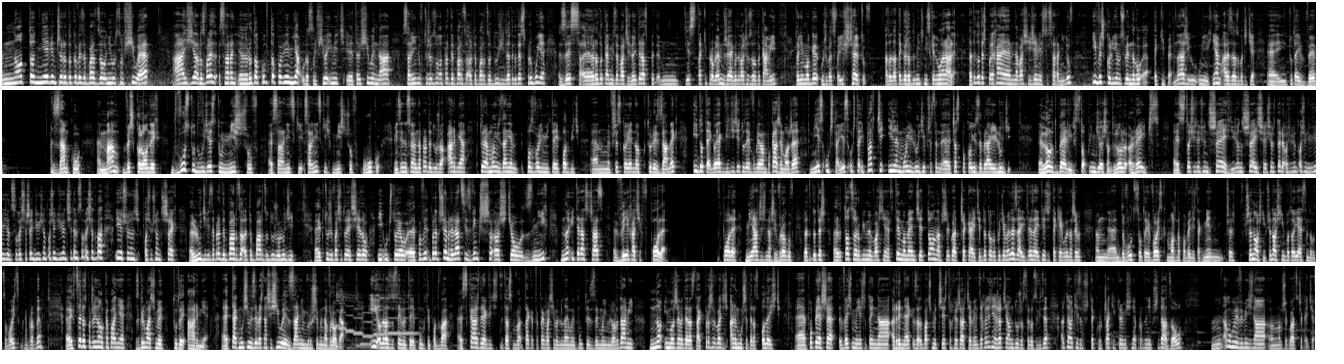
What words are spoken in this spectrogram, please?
no to nie wiem, czy Rodokowie za bardzo nie urosną w siłę, a jeśli rozwalę Saran Rodoków, to powiem ja urosnąć w siłę i mieć e, te siły na Saranidów, którzy są naprawdę bardzo, ale to bardzo duzi, dlatego też spróbuję z e, Rodokami zawalczyć. No i teraz jest taki problem, że jak będę walczył z Rodokami, to nie mogę używać swoich szczelców. A to dlatego, żeby mieć niskie morale. Dlatego też pojechałem na właśnie ziemię z Saranidów i wyszkoliłem sobie nową e, ekipę. Na razie u mnie ich nie mam, ale zaraz zobaczycie tutaj w zamku mam wyszkolonych 220 mistrzów e, saranicki, saranickich mistrzów łuku. Więc jednym słowem naprawdę duża armia, która moim zdaniem pozwoli mi tutaj podbić um, wszystko jedno, który zamek. I do tego, jak widzicie tutaj w ogóle wam pokażę może, jest uczta, jest uczta i patrzcie ile moi ludzie przez ten e, czas pokoju zebrali ludzi. Lord Belir 150, Lord Rages 176, 96, 64, 88, 90, 126, 98, 97, 122 i 83 ludzi, więc naprawdę bardzo, ale to bardzo dużo ludzi, e, którzy właśnie tutaj siedzą i ucztują. E, polepszyłem relacje z większością z nich, no i teraz czas wyjechać w pole w pole, miażdżyć naszych wrogów, dlatego też to, co robimy właśnie w tym momencie, to na przykład, czekajcie, do kogo pójdziemy, Lezait, ty jesteś tak jakby naszym um, dowódcą tutaj wojsk, można powiedzieć tak, prze, przenośni, przenośni, bo to ja jestem dowódcą wojsk tak naprawdę. E, chcę rozpocząć nową kampanię, zgromadźmy tutaj armię. E, tak, musimy zebrać nasze siły, zanim wyruszymy na wroga. I od razu dostajemy tutaj punkty po dwa z każdej, jak widzicie, teraz, tak, tak, tak właśnie wyglądają moje punkty z moimi lordami. No i możemy teraz tak, proszę wybaczyć, ale muszę teraz odejść. E, po pierwsze, weźmy jeszcze tutaj na rynek, zobaczmy, czy jest trochę żarcia więcej, chociaż nie, żarcia mam dużo z tego co widzę, ale to jakieś te kurczaki, które mi się naprawdę nie przydadzą. Mm, a mógłbym je wymienić na, na przykład, czekajcie,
